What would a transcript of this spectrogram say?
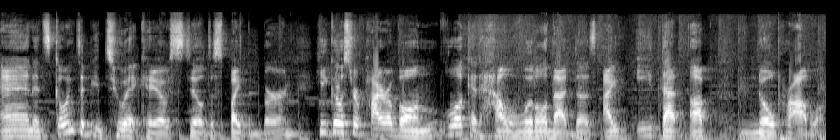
and it's going to be 2-hit KO still despite the burn. He goes for Pyro Ball, and look at how little that does. I eat that up no problem.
